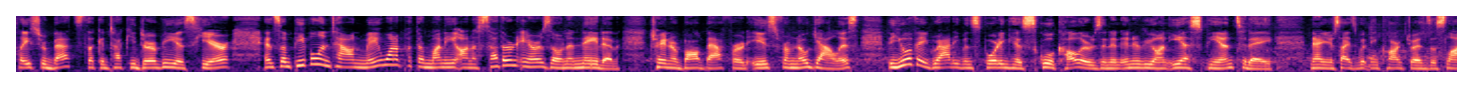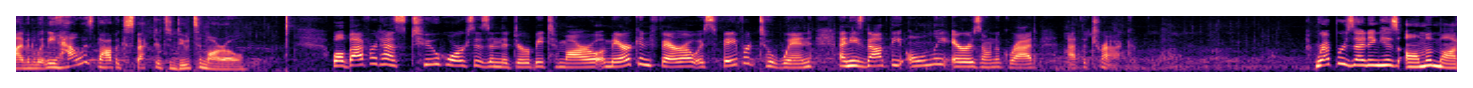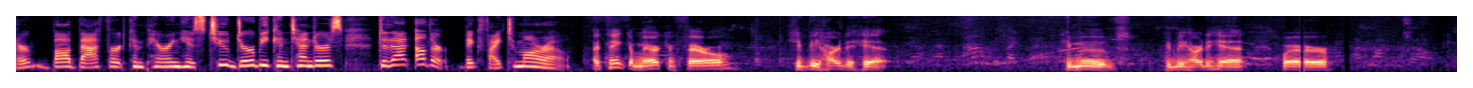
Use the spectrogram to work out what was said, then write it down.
Place your bets. The Kentucky Derby is here, and some people in town may want to put their money on a Southern Arizona native. Trainer Bob Baffert is from Nogales. The U of A grad even sporting his school colors in an interview on ESPN today. Now, your side's Whitney Clark joins us live. And Whitney, how is Bob expected to do tomorrow? Well, Baffert has two horses in the Derby tomorrow. American Pharoah is favored to win, and he's not the only Arizona grad at the track. Representing his alma mater, Bob Baffert comparing his two Derby contenders to that other big fight tomorrow. I think American Pharoah, he'd be hard to hit. He moves. He'd be hard to hit. Where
